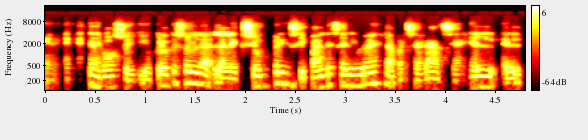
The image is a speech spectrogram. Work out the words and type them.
en, en, este negocio. Yo creo que eso es la, la, lección principal de ese libro es la perseverancia, es el, el,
